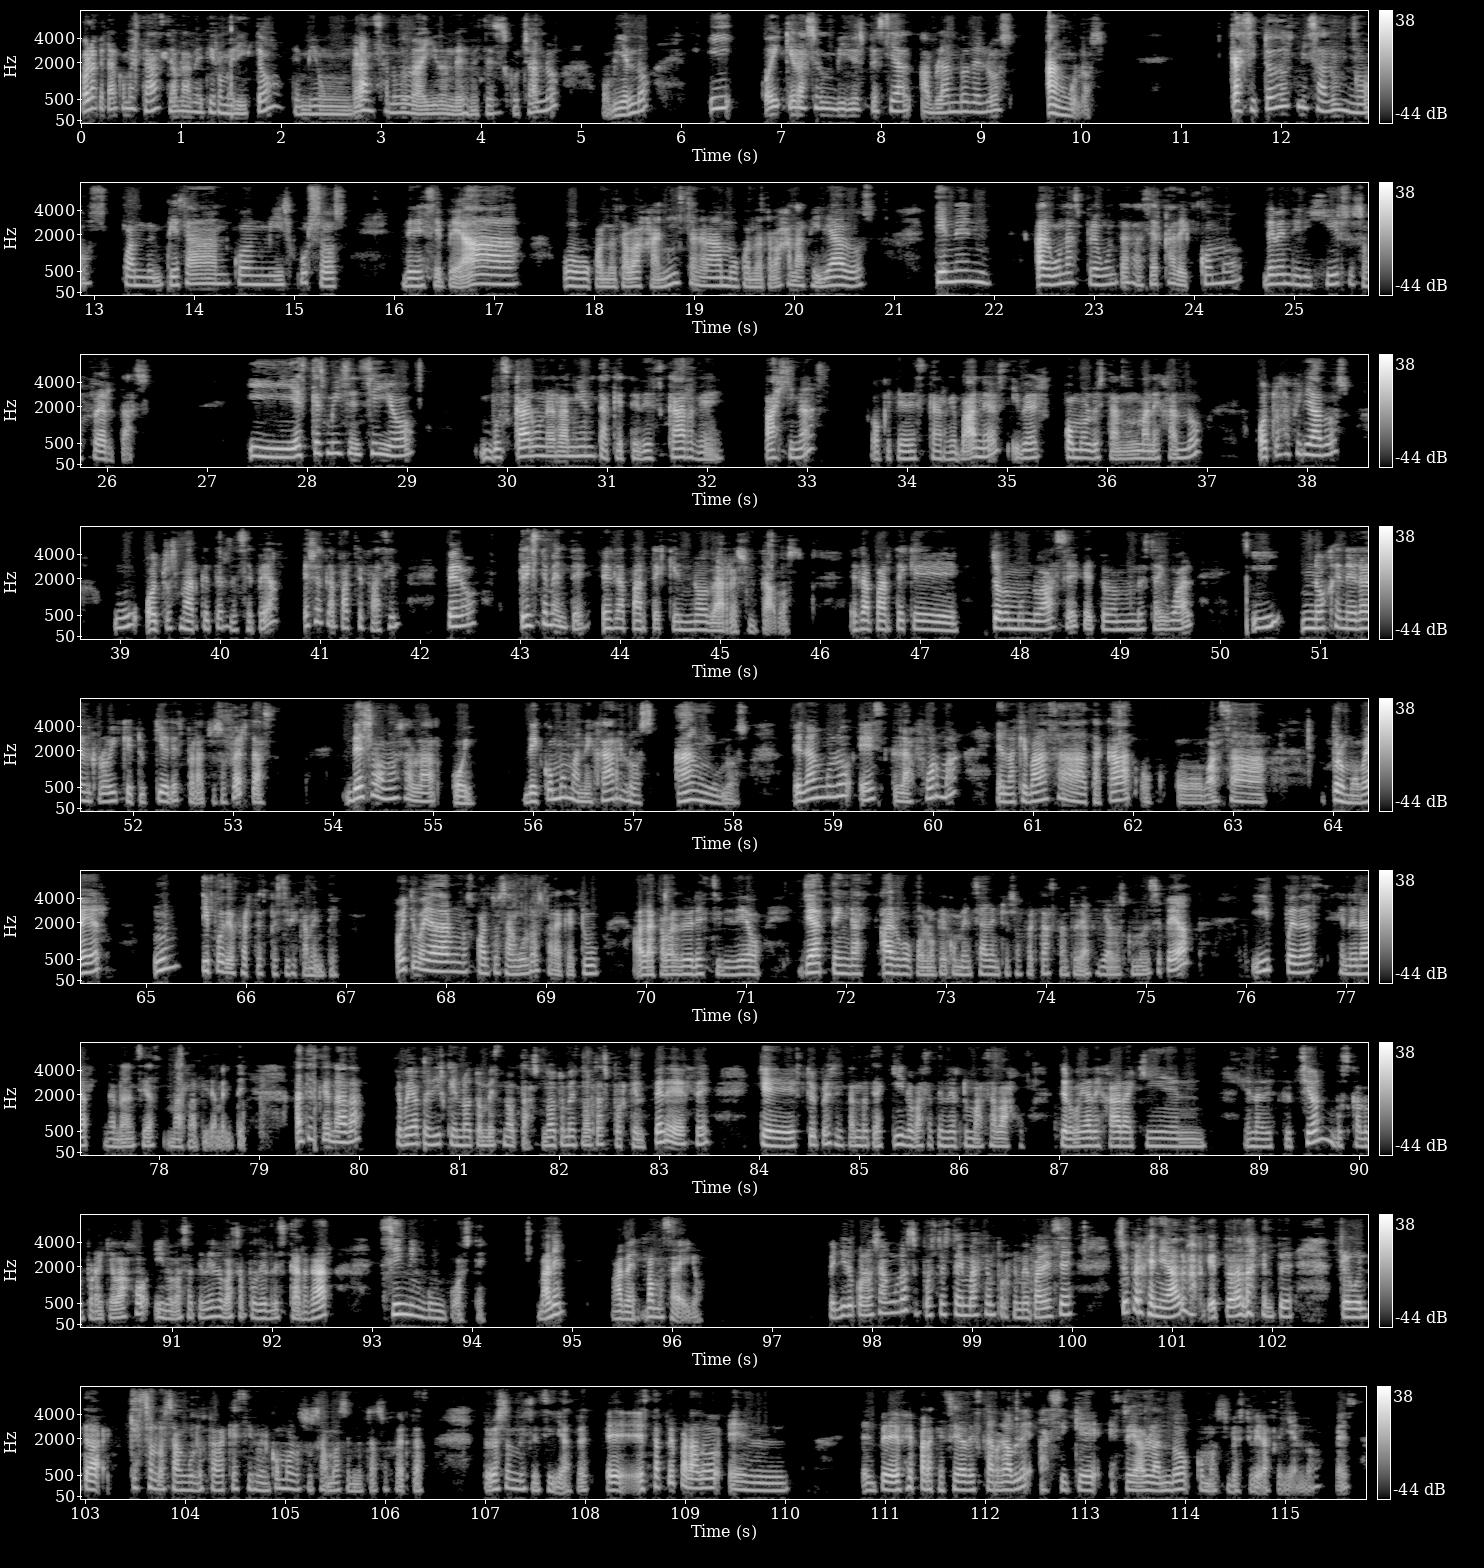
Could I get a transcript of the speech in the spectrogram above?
Hola, ¿qué tal? ¿Cómo estás? Te habla Betty Romerito. Te envío un gran saludo de ahí donde me estés escuchando o viendo. Y hoy quiero hacer un vídeo especial hablando de los ángulos. Casi todos mis alumnos, cuando empiezan con mis cursos de CPA o cuando trabajan Instagram o cuando trabajan afiliados, tienen algunas preguntas acerca de cómo deben dirigir sus ofertas. Y es que es muy sencillo buscar una herramienta que te descargue páginas o que te descargue banners y ver cómo lo están manejando otros afiliados u otros marketers de CPA. Esa es la parte fácil, pero tristemente es la parte que no da resultados. Es la parte que todo el mundo hace, que todo el mundo está igual y no genera el ROI que tú quieres para tus ofertas. De eso vamos a hablar hoy, de cómo manejar los ángulos, el ángulo es la forma en la que vas a atacar o, vas a promover un tipo de oferta específicamente. Hoy te voy a dar unos cuantos ángulos para que tú al acabar de ver este video ya tengas algo con lo que comenzar en tus ofertas tanto de afiliados como de CPA y puedas generar ganancias más rápidamente. Antes que nada, te voy a pedir que no tomes notas. No tomes notas porque el PDF que estoy presentándote aquí lo vas a tener tú más abajo. Te lo voy a dejar aquí en, en la descripción, búscalo por aquí abajo y lo vas a tener, lo vas a poder descargar sin ningún coste. ¿Vale? A ver, vamos a ello. Pedido con los ángulos, he puesto esta imagen porque me parece súper genial, porque toda la gente pregunta qué son los ángulos, para qué sirven, cómo los usamos en nuestras ofertas. Pero eso es muy sencilla. Eh, está preparado el, el PDF para que sea descargable, así que estoy hablando como si lo estuviera leyendo. ¿Ves?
